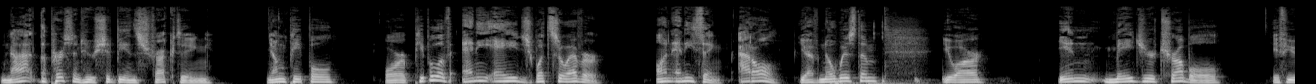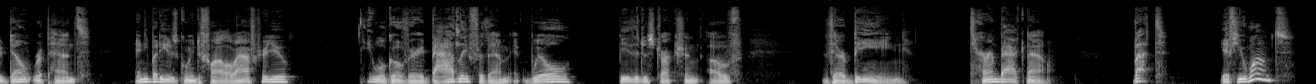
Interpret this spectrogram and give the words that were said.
not the person who should be instructing young people or people of any age whatsoever on anything at all. You have no wisdom. You are in major trouble if you don't repent. Anybody who's going to follow after you, it will go very badly for them. It will be the destruction of their being. Turn back now. But if you won't,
